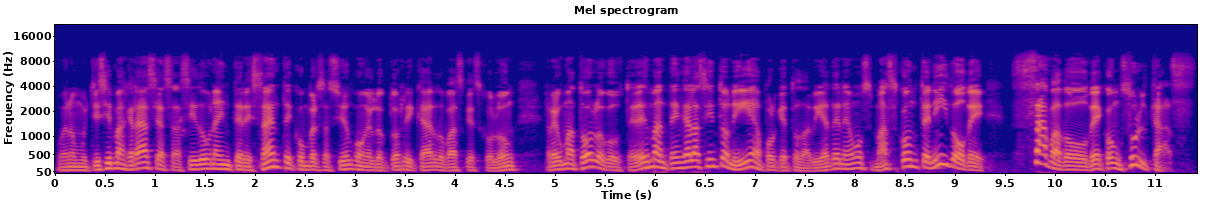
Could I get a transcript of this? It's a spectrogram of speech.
Bueno, muchísimas gracias. Ha sido una interesante conversación con el doctor Ricardo Vázquez Colón, reumatólogo. Ustedes mantengan la sintonía porque todavía tenemos más contenido de sábado de consultas.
